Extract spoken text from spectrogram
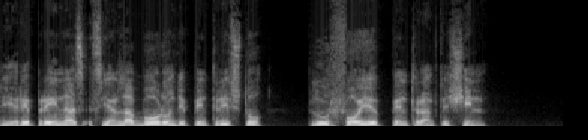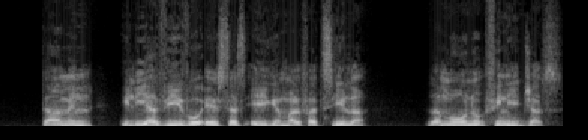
Li reprenas sian laboron de pentristo, plur foie pentrante sin. Tamen, ilia vivo estas ege malfacila. La mono finigas.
